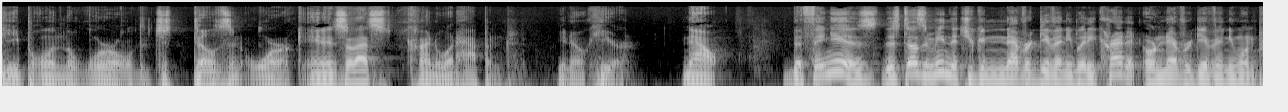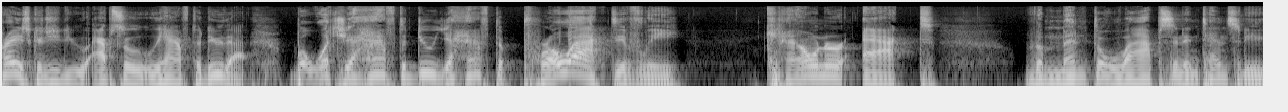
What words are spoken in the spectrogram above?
People in the world. It just doesn't work. And so that's kind of what happened, you know, here. Now, the thing is, this doesn't mean that you can never give anybody credit or never give anyone praise because you, you absolutely have to do that. But what you have to do, you have to proactively counteract the mental lapse in intensity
